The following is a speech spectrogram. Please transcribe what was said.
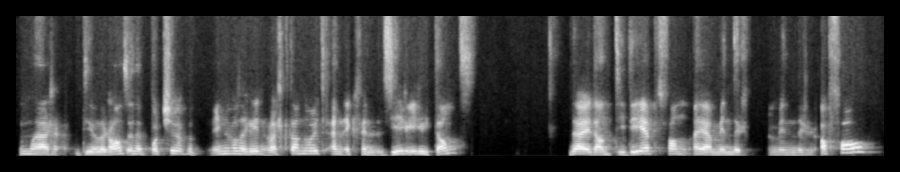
Maar deodorant in een potje, voor een of andere reden werkt dat nooit. En ik vind het zeer irritant dat je dan het idee hebt van ah ja, minder, minder afval.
